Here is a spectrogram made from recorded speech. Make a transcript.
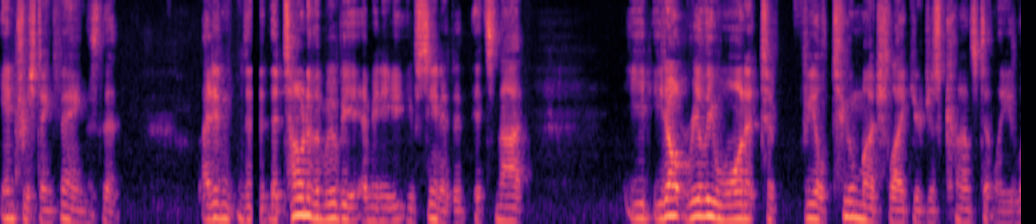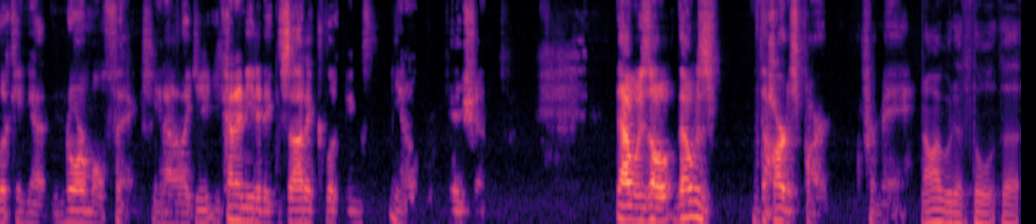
interesting things that I didn't. The, the tone of the movie. I mean, you, you've seen it. it it's not. You, you don't really want it to feel too much like you're just constantly looking at normal things. You know, like you, you kind of needed exotic looking. You know, location. That was all. That was the hardest part for me. And I would have thought that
